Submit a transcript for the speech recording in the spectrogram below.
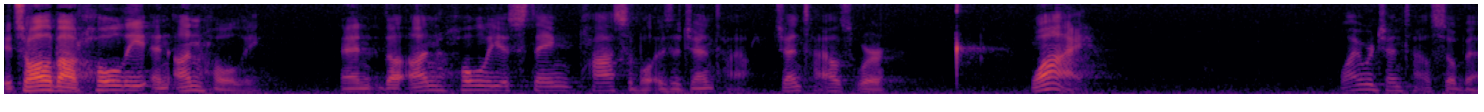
it's all about holy and unholy. And the unholiest thing possible is a Gentile. Gentiles were. Why? Why were Gentiles so bad?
